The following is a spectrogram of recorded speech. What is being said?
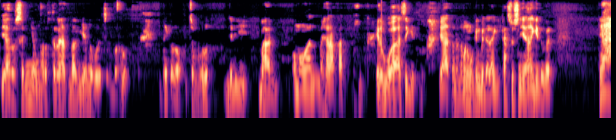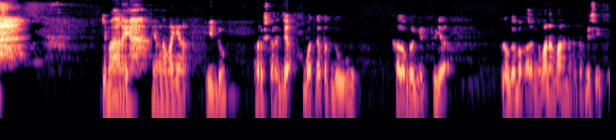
Ya harus senyum harus terlihat bahagia nggak boleh cemberut. Nanti kalau cemberut jadi bahan omongan masyarakat. Itu gua sih gitu. Ya teman-teman mungkin beda lagi kasusnya gitu kan. Ya gimana ya? Yang namanya hidup harus kerja buat dapat duit. Kalau nggak gitu ya lo gak bakalan ke mana-mana tetap di situ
